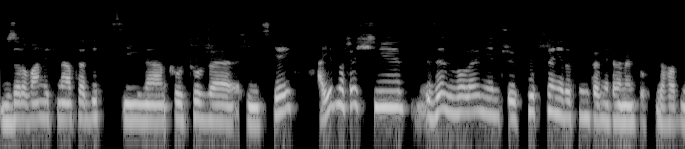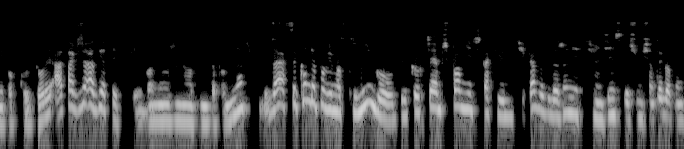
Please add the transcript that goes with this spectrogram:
wzorowanych na tradycji, na kulturze chińskiej, a jednocześnie zezwolenie czy wpuszczenie do Chin pewnych elementów zachodniej popkultury, a także azjatyckiej, bo nie możemy o tym zapominać. Za sekundę powiem o streamingu, tylko chciałem przypomnieć takie ciekawe wydarzenie z 1985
